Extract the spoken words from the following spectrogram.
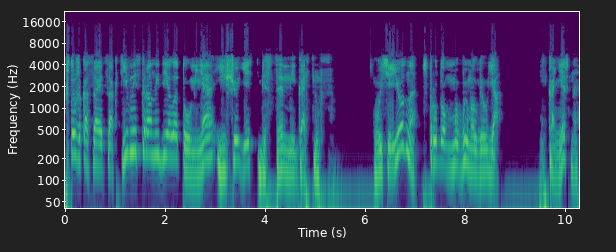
Что же касается активной стороны дела, то у меня еще есть бесценный Гастингс. «Вы серьезно?» – с трудом вымолвил я. «Конечно.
